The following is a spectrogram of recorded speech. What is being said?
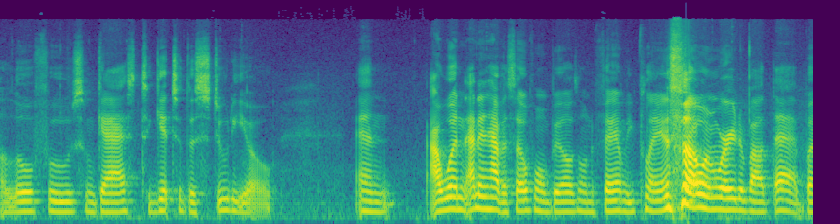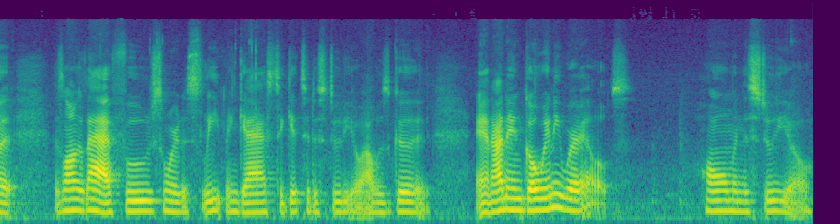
a little food, some gas to get to the studio. And I wasn't I didn't have a cell phone bill, I was on the family plan, so I wasn't worried about that. But as long as I had food, somewhere to sleep and gas to get to the studio, I was good. And I didn't go anywhere else. Home in the studio.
